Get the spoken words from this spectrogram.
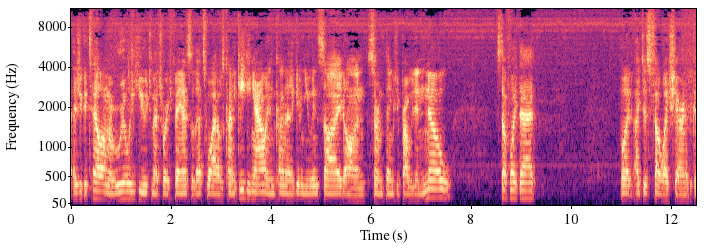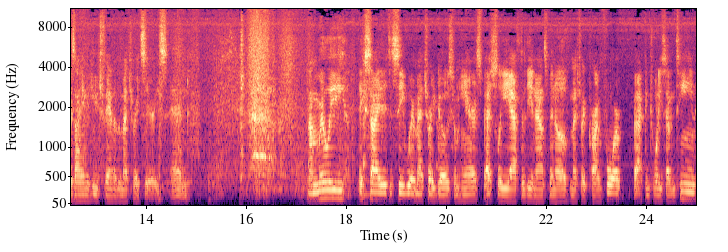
as you could tell, I'm a really huge Metroid fan, so that's why I was kind of geeking out and kind of giving you insight on certain things you probably didn't know, stuff like that. But I just felt like sharing it because I am a huge fan of the Metroid series, and I'm really excited to see where Metroid goes from here, especially after the announcement of Metroid Prime 4 back in 2017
